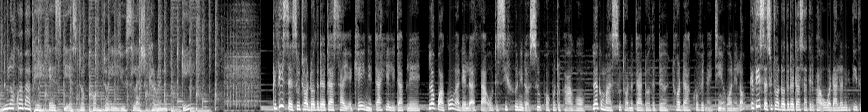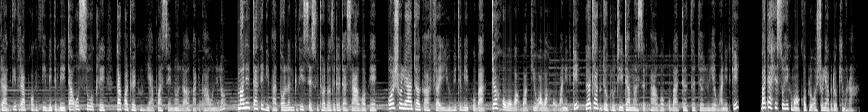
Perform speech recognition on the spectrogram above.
နူလောက်ကွာပါဖေ sbs.com.au/current apotke ကတိဆဆုထော်ဒေါ်ဒတာဆိုင်အခိနေတာဟီလီတပ်လေလောက်ကွာကိုကတဲ့လက်အသာအိုတစီခနီတော့ဆူဖို့ခုတဖာကိုလက်ကမှာဆုထော်နတာဒေါ်ဒတထော်ဒါကိုဗစ် -19 အကောနေလောကတိဆဆုထော်ဒေါ်ဒတာစာတဲ့ဖာအိုဝဒါလနကတိတရာကတိတရာဖောကတိမီတမီတာအိုဆူကလေတာကွာထွဲခုရပွားစင်နော်လောက်ကတဖာအိုနေလောမနိတတိနိဖာတော်လနကတိဆဆုထော်ဒေါ်ဒတာစာကိုဖေ australia.gov.au မီတမီကိုပါတဟောဝဝဝကီဝဝဟောဝနိတကေလက်တာကတကလိုတီတာမဆတ်ဖာကိုကိုပါတတတလူရဝနိတကေဘာတာဟစ်ဆိုဟိကမောခေါပလို australia ဘဒိုခင်မရာ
